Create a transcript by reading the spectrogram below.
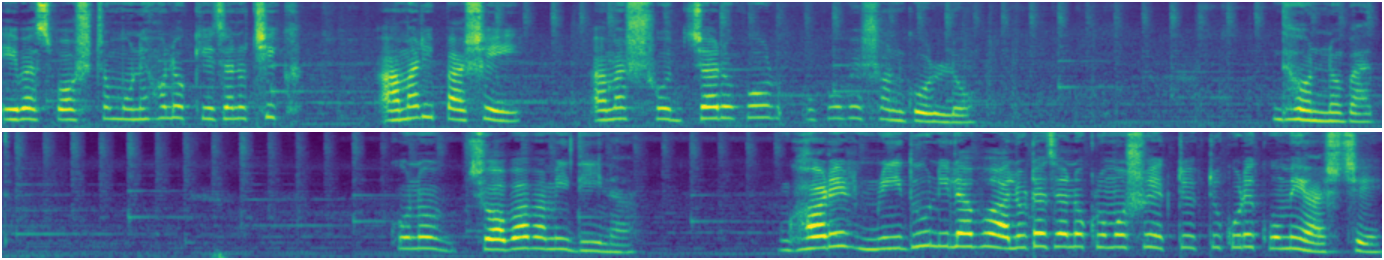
এবার স্পষ্ট মনে হলো কে যেন ঠিক আমারই পাশেই আমার শয্যার ওপর উপবেশন করল। ধন্যবাদ। কোনো জবাব আমি দিই না। ঘরের মৃদু নীলাভ আলোটা যেন ক্রমশ একটু একটু করে কমে আসছে।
